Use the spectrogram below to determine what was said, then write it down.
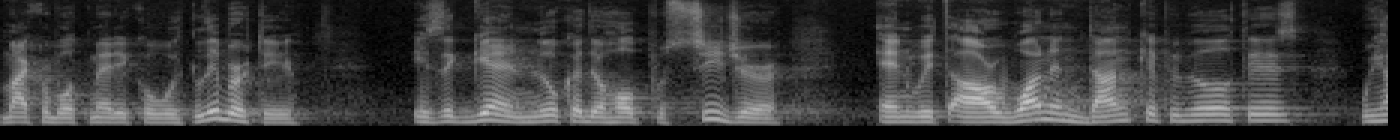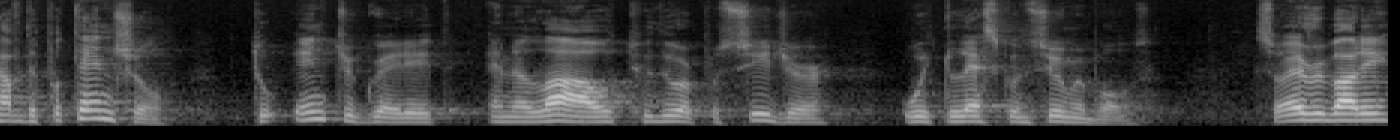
Microbot Medical with Liberty is again look at the whole procedure and with our one and done capabilities, we have the potential to integrate it and allow to do a procedure with less consumables. So everybody,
